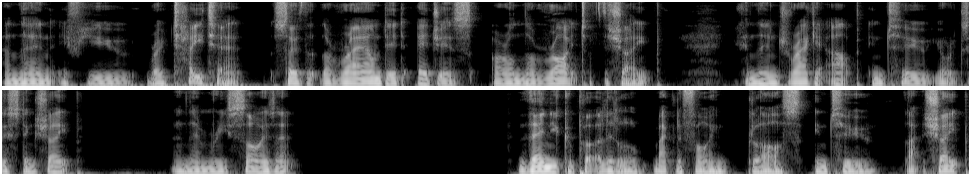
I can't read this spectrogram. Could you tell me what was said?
And then if you rotate it so that the rounded edges are on the right of the shape, you can then drag it up into your existing shape and then resize it. Then you can put a little magnifying glass into that shape.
